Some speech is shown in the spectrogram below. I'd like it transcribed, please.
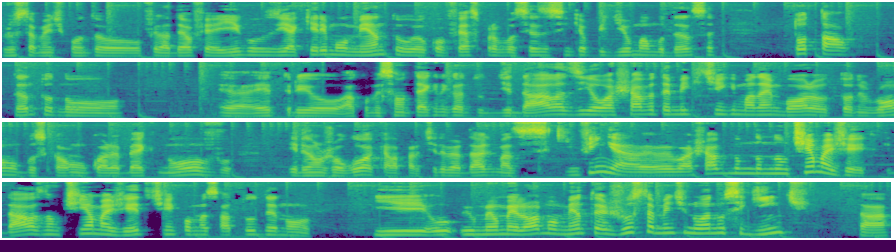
justamente contra o Philadelphia Eagles. E aquele momento eu confesso para vocês assim que eu pedi uma mudança total tanto no é, entre o, a comissão técnica do, de Dallas e eu achava também que tinha que mandar embora o Tony Romo buscar um quarterback novo. Ele não jogou aquela partida, é verdade, mas que, enfim, é, eu achava que não, não, não tinha mais jeito, que Dallas não tinha mais jeito, tinha que começar tudo de novo. E o, e o meu melhor momento é justamente no ano seguinte, tá?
